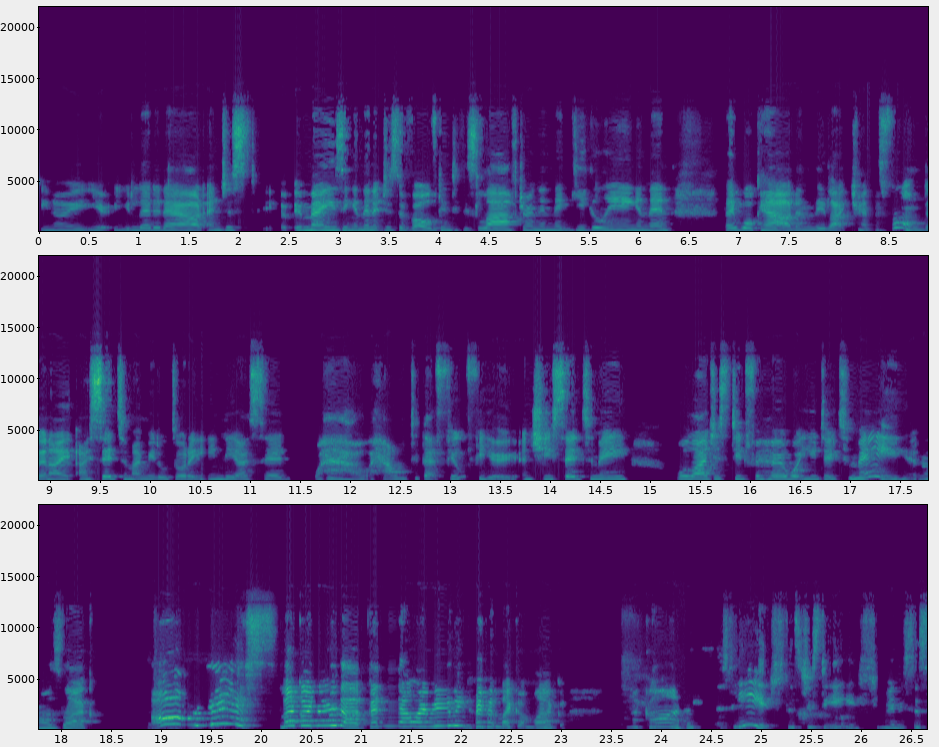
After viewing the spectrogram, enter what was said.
you know you, you let it out and just amazing and then it just evolved into this laughter and then they're giggling and then they walk out and they're like transformed. And i, I said to my middle daughter indy i said wow how did that feel for you? And she said to me well i just did for her what you do to me. And i was like oh yes! Like i know that but now i really know that like i'm like oh my god that's, it that's just it. You know this is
